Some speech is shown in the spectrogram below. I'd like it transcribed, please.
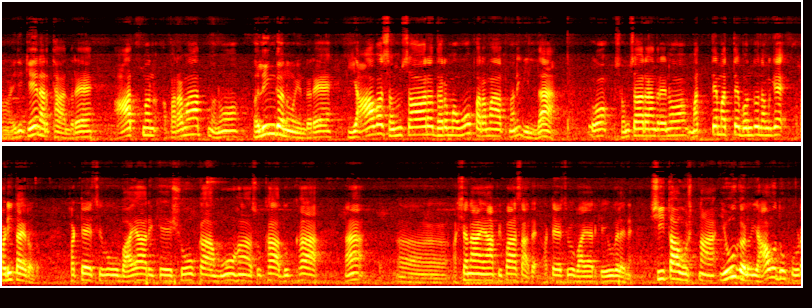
ಆ, ಇದಕ್ಕೇನು ಅರ್ಥ ಅಂದರೆ ಆತ್ಮನು ಪರಮಾತ್ಮನು ಅಲಿಂಗನು ಎಂದರೆ ಯಾವ ಸಂಸಾರ ಧರ್ಮವೂ ಪರಮಾತ್ಮನಿಗಿಲ್ಲ. ಸಂಸಾರ ಅಂದ್ರೇನೋ? ಮತ್ತೆ ಮತ್ತೆ ಬಂದು ನಮಗೆ ಹೊಡಿತಾ ಇರೋದು. ಹೊಟ್ಟೆ ಹಸಿವು, ಬಾಯಾರಿಕೆ, ಶೋಕ, ಮೋಹ, ಸುಖ, ದುಃಖ ಅಶನಾಯ, ಪಿಪಾಸ ಅದೇ. ಹೊಟ್ಟೆ ಹಸಿವು, ಬಾಯಾರಿಕೆ ಇವುಗಳೇನೆ. ಶೀತ, ಉಷ್ಣ ಇವುಗಳು ಯಾವುದು ಕೂಡ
